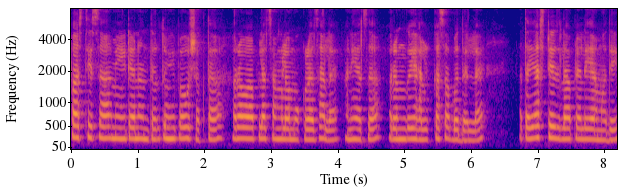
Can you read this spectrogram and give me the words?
पाच ते सहा मिनिटानंतर तुम्ही पाहू शकता रवा आपला चांगला मोकळा झाला आहे आणि याचा रंगही हलकासा बदलला आहे आता या स्टेजला आपल्याला यामध्ये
